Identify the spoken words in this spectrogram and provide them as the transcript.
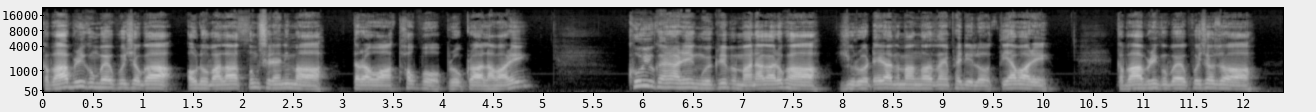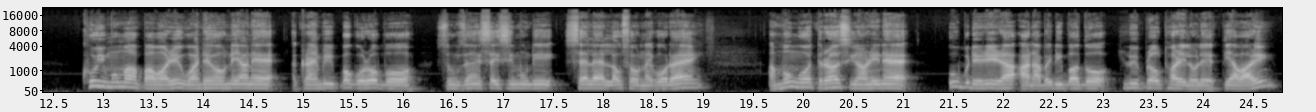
ကဘာပရီကွန်ဘဲဖွေရှော့ကအော်တိုဘာလာ30ရက်နေ့မှာတရဝါထောက်ဖို့ပရိုဂရမ်လာပါတယ်ခိုးယူခံရတဲ့ငွေကရစ်ပမာဏကတော့ခါယူရိုတဲရသမငါးသိန်းဖိတ်တယ်လို့သိရပါတယ်။ကဘာဘရင်ကဘဲဖွေးချောစောခိုးယူမှုမှာပါဝင်တဲ့ဝန်ထမ်းနှစ်ယောက်နဲ့အဂရန်ဘီပုဂ္ဂိုလ်တို့ပေါ်စုံစမ်းစိတ်စီမှုတွေဆဲလဲလောက်ဆောင်နိုင်ဖို့တွင်အမုံကိုတရစီရောင်ရင်းနဲ့ဥပဒေရိရာအာနာပိတိဘတ်တို့လွှပလောက်ထားတယ်လို့လည်းသိရပါတယ်။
